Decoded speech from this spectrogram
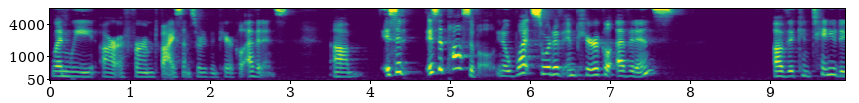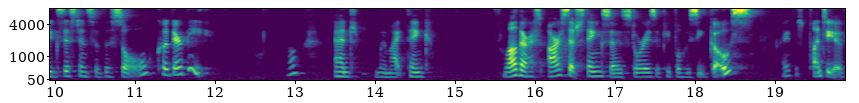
when we are affirmed by some sort of empirical evidence. Um, is, it, is it possible? You know, what sort of empirical evidence of the continued existence of the soul could there be? Well, and we might think, well, there are such things as stories of people who see ghosts, right? There's plenty of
